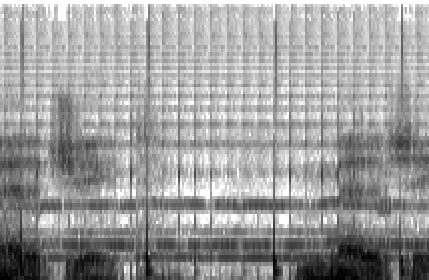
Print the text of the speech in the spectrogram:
Meditate. Meditate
